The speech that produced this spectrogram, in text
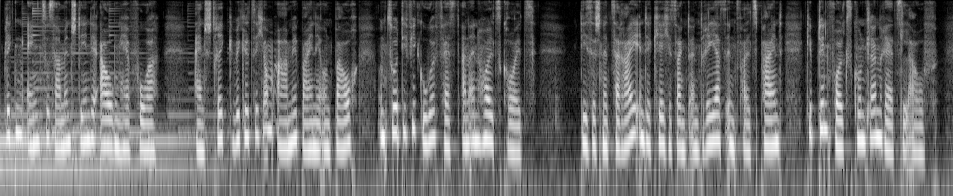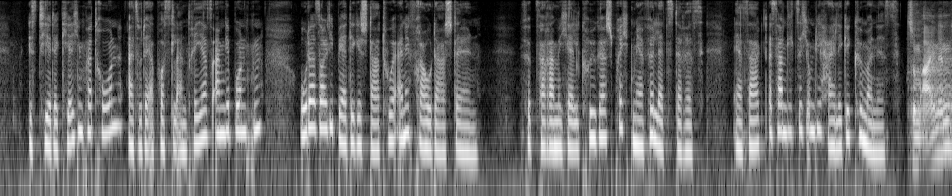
blicken eng zusammenstehende Augen hervor. Ein Strick wickelt sich um Arme, Beine und Bauch und zurrt die Figur fest an ein Holzkreuz. Diese Schnitzerei in der Kirche St. Andreas in Pfalzpeint gibt den Volkskundlern Rätsel auf. Ist hier der Kirchenpatron, also der Apostel Andreas, angebunden, oder soll die bärtige Statue eine Frau darstellen? Für Pfarrer Michael Krüger spricht mehr für Letzteres. Er sagt, es handelt sich um die heilige Kümmernis. Zum einen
